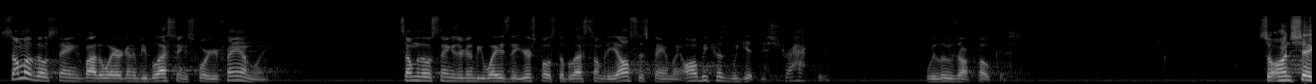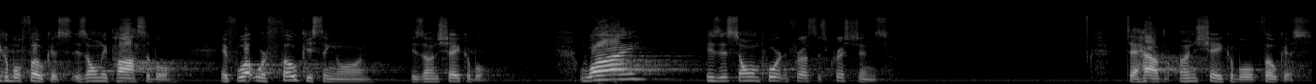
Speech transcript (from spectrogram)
Some of those things, by the way, are going to be blessings for your family. Some of those things are going to be ways that you're supposed to bless somebody else's family, all because we get distracted. We lose our focus. So, unshakable focus is only possible if what we're focusing on is unshakable. Why is it so important for us as Christians to have unshakable focus?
